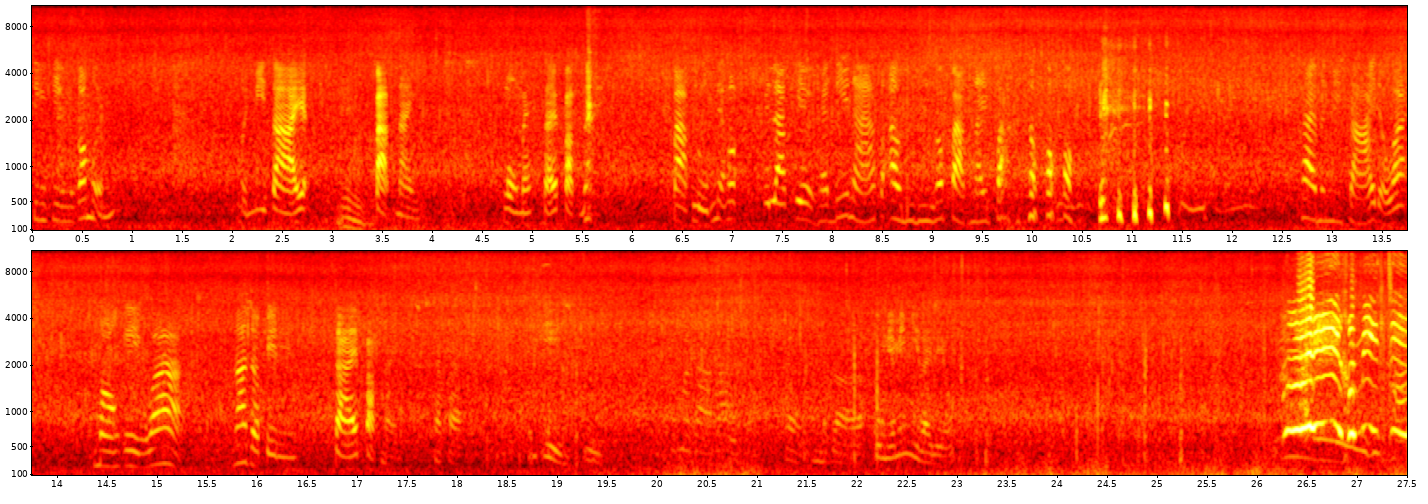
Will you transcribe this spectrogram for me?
จริง ๆ มันก็เหมือน เหมือนมีซ้ายอะอืมปากในงงไหมซ้ายปากในปากหลุมเนี่ยเขาเวลาเคลียร์กับแคดดี้นะ ก็เอาดีๆก็ปากในปากนอกใช่มันมีซ้ายแต่ว่า มองเองว่าน่าจะเป็น ซ้ายปากในนะคะนั่นเองเออธรรมดาได้ธรรมดา ตรงนี้ไม่มีอะไรแล้ว เฮ้ยเขามีจริง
